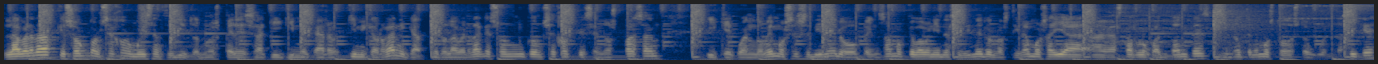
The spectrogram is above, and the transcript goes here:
La verdad que son consejos muy sencillitos, no esperes aquí química, química, orgánica, pero la verdad que son consejos que se nos pasan y que cuando vemos ese dinero o pensamos que va a venir ese dinero nos tiramos ahí a, a gastarlo cuanto antes y no tenemos todo esto en cuenta. Así que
